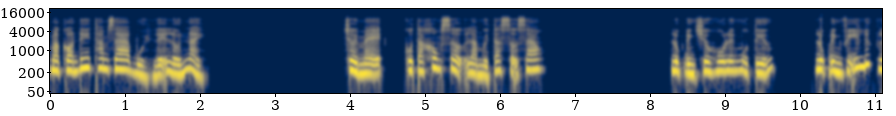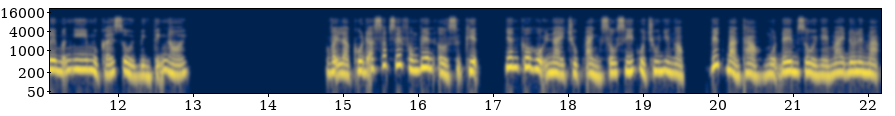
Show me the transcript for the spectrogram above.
mà còn đi tham gia buổi lễ lớn này. Trời mẹ, cô ta không sợ làm người ta sợ sao? Lục Đình Chiêu hô lên một tiếng. Lục Đình Vĩ lức lên Mẫn Nhi một cái rồi bình tĩnh nói. Vậy là cô đã sắp xếp phóng viên ở sự kiện, nhân cơ hội này chụp ảnh xấu xí của Chu Như Ngọc, viết bản thảo một đêm rồi ngày mai đưa lên mạng.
